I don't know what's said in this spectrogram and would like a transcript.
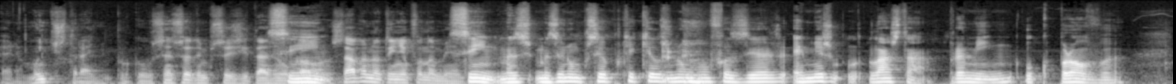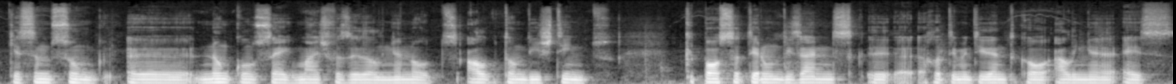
Era muito estranho, porque o sensor de impressões digitais no local onde estava não tinha fundamento. Sim, mas, mas eu não percebo porque é que eles não vão fazer. É mesmo. Lá está, para mim, o que prova que a Samsung não consegue mais fazer da linha Note algo tão distinto que possa ter um design relativamente idêntico à linha S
